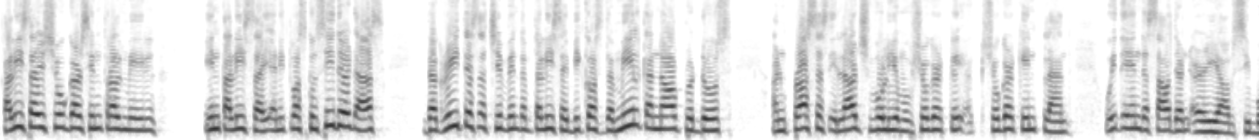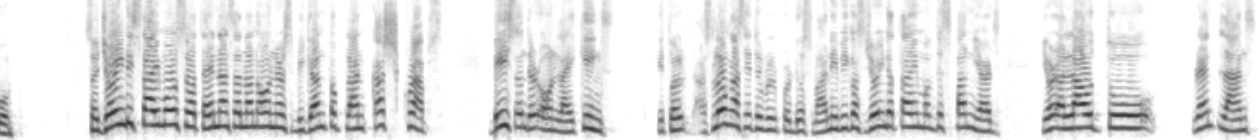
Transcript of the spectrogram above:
Talisay Sugar Central Mill in Talisay and it was considered as the greatest achievement of Talisay because the mill can now produce and process a large volume of sugar, sugarcane plant within the southern area of Cebu. So during this time also, tenants and landowners began to plant cash crops based on their own likings. It will, as long as it will produce money, because during the time of the Spaniards, you're allowed to rent lands,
